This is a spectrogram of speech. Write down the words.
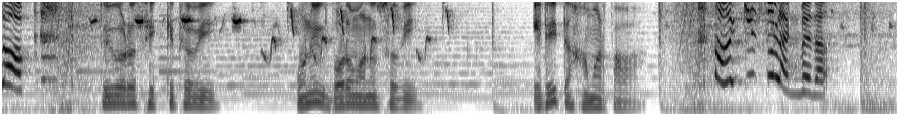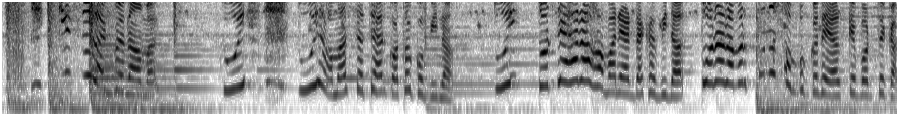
সব। তুই বড় শিক্ষিত হবি অনেক বড় মানুষ হবি। এটাই তো আমার পাওয়া। আমার কিচ্ছু লাগবে না। কিচ্ছু লাগবে না আমার। তুই তুই আমার সাথে আর কথা কবি না। তুই তোর চেহারা আমার আর দেখাবি না। তোর আর আমার কোনো সম্পর্ক নেই আজকে পর থেকে।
